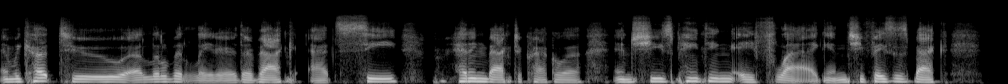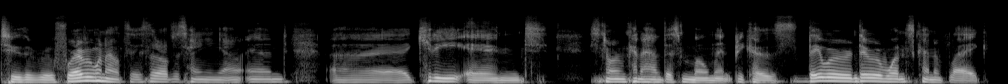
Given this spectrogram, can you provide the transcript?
And we cut to a little bit later. They're back at sea, heading back to Krakoa, and she's painting a flag. And she faces back to the roof where everyone else is. They're all just hanging out. And uh, Kitty and Storm kind of have this moment because they were they were once kind of like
